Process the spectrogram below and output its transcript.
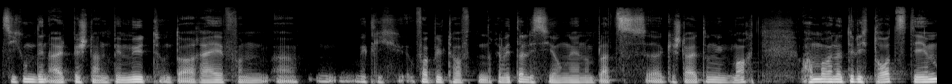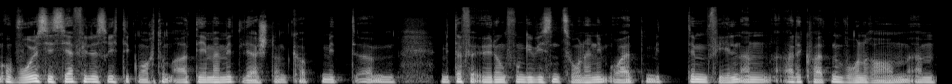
sich um den Altbestand bemüht und da eine Reihe von äh, wirklich vorbildhaften Revitalisierungen und Platzgestaltungen gemacht. Haben aber natürlich trotzdem, obwohl sie sehr vieles richtig gemacht haben, auch Thema mit Leerstand gehabt, mit, ähm, mit der Verödung von gewissen Zonen im Ort, mit dem Fehlen an adäquaten Wohnraum, ähm,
